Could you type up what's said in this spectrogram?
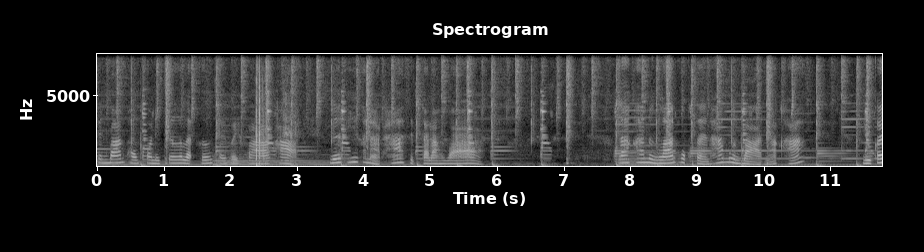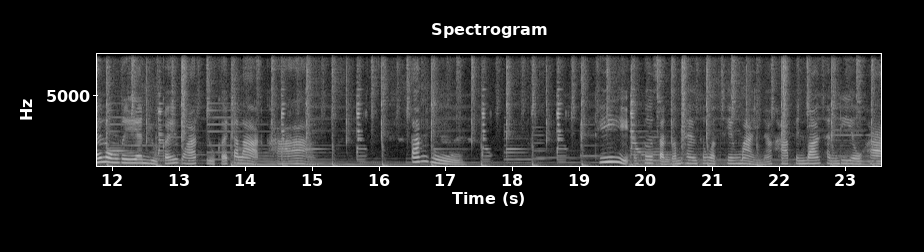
เป็นบ้านพร้อมเฟอร์นิเจอร์ และเครื่องใช้ไฟฟ้าค่ะ เนื้อที่ขนาด 50 ตารางวา ราคา1 6 5 0 0 0 0 บาทนะคะ อยู่ใกล้โรงเรียน อยู่ใกล้วัด อยู่ใกล้ตลาดค่ะ ตั้งอยู่ ที่อำเภอสันกำแพงจังหวัดเชียงใหม่นะคะ เป็นบ้านชั้นเดียวค่ะ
